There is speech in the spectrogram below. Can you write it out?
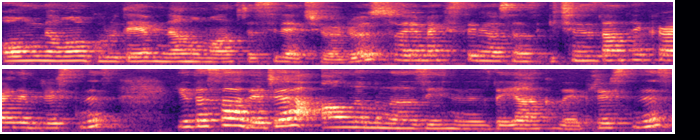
Om Namo Gurudev Namo mantrasıyla açıyoruz. Söylemek istemiyorsanız içinizden tekrar edebilirsiniz. Ya da sadece anlamını zihninizde yankılayabilirsiniz.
